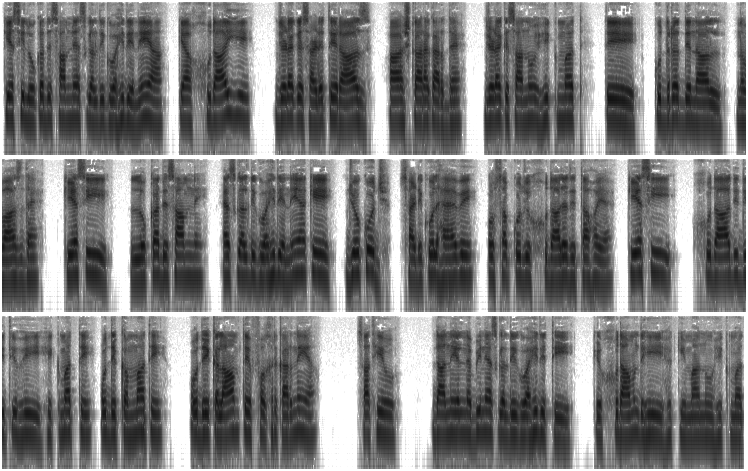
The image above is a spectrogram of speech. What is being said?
ਕਿ ਅਸੀਂ ਲੋਕਾਂ ਦੇ ਸਾਹਮਣੇ ਇਸ ਗੱਲ ਦੀ ਗਵਾਹੀ ਦੇਨੇ ਆ ਕਿ ਆ ਖੁਦਾ ਹੀ ਏ ਜਿਹੜਾ ਕਿ ਸਾਡੇ ਤੇ ਰਾਜ਼ ਆਸ਼ਕਾਰਾ ਕਰਦਾ ਹੈ, ਜਿਹੜਾ ਕਿ ਸਾਨੂੰ ਹਕਮਤ ਤੇ ਕੁਦਰਤ ਦੇ ਨਾਲ ਨਵਾਜ਼ਦਾ ਹੈ? ਕਿ ਅਸੀਂ ਲੋਕਾਂ ਦੇ ਸਾਹਮਣੇ ਇਸ ਗੱਲ ਦੀ ਗਵਾਹੀ ਦੇਨੇ ਆ ਕਿ ਜੋ ਕੁਝ ਸਾਡੇ ਕੋਲ ਹੈ ਵੇ, ਉਹ ਸਭ ਕੁਝ ਖੁਦਾ ਦਾ ਦਿੱਤਾ ਹੋਇਆ ਹੈ ਕਿ ਅਸੀਂ ਖੁਦਾ ਦੀ ਦਿੱਤੀ ਹੋਈ ਹਕਮਤ ਤੇ, ਉਹਦੇ ਕੰਮਾਂ ਤੇ, ਉਹਦੇ ਕਲਾਮ ਤੇ ਫਖਰ ਕਰਨੇ ਆ ਸਾਥੀਓ ਦਾਨੀਏਲ ਨਬੀ ਨੇ ਇਸ ਗੱਲ ਦੀ ਗਵਾਹੀ ਦਿੱਤੀ ਕਿ ਖੁਦਾਵੰਦ ਹੀ ਹਕੀਮਾਂ ਨੂੰ ਹਕਮਤ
